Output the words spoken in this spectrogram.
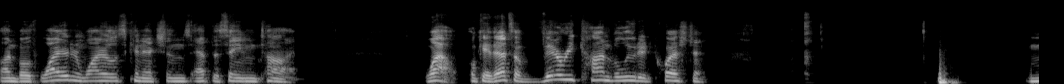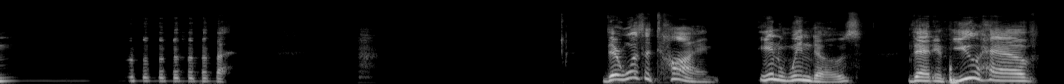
on both wired and wireless connections at the same time? Wow. Okay, that's a very convoluted question. There was a time in Windows that if you have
